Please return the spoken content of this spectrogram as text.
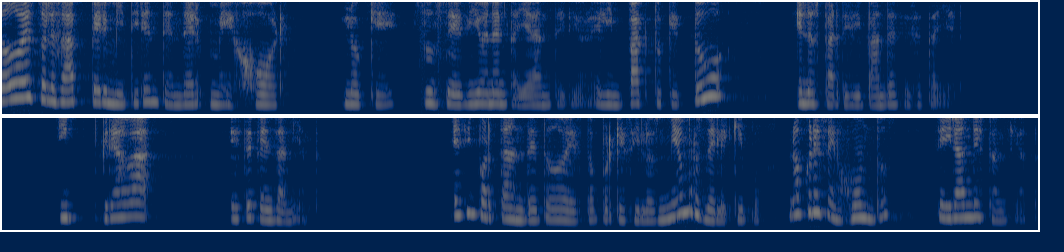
Todo esto les va a permitir entender mejor lo que sucedió en el taller anterior, el impacto que tuvo en los participantes de ese taller. Y graba este pensamiento. Es importante todo esto porque si los miembros del equipo no crecen juntos, se irán distanciando.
